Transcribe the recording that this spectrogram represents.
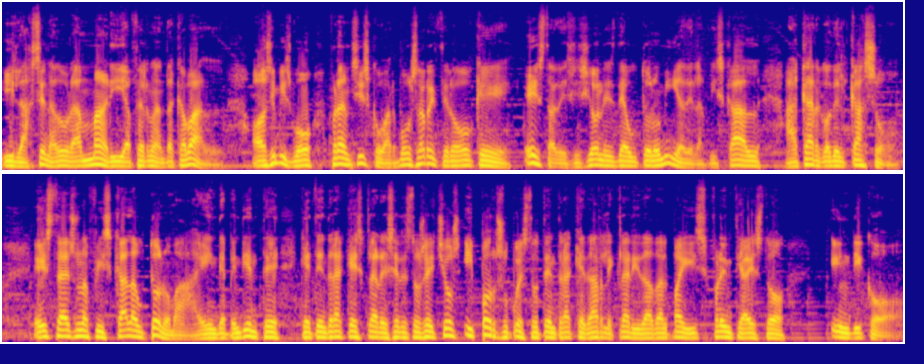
y la senadora María Fernanda Cabal. Asimismo, Francisco Barbosa reiteró que esta decisión es de autonomía de la fiscal a cargo del caso. Esta es una fiscal autónoma e independiente que tendrá que esclarecer estos hechos y por supuesto tendrá que darle claridad al país frente a esto, indicó.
